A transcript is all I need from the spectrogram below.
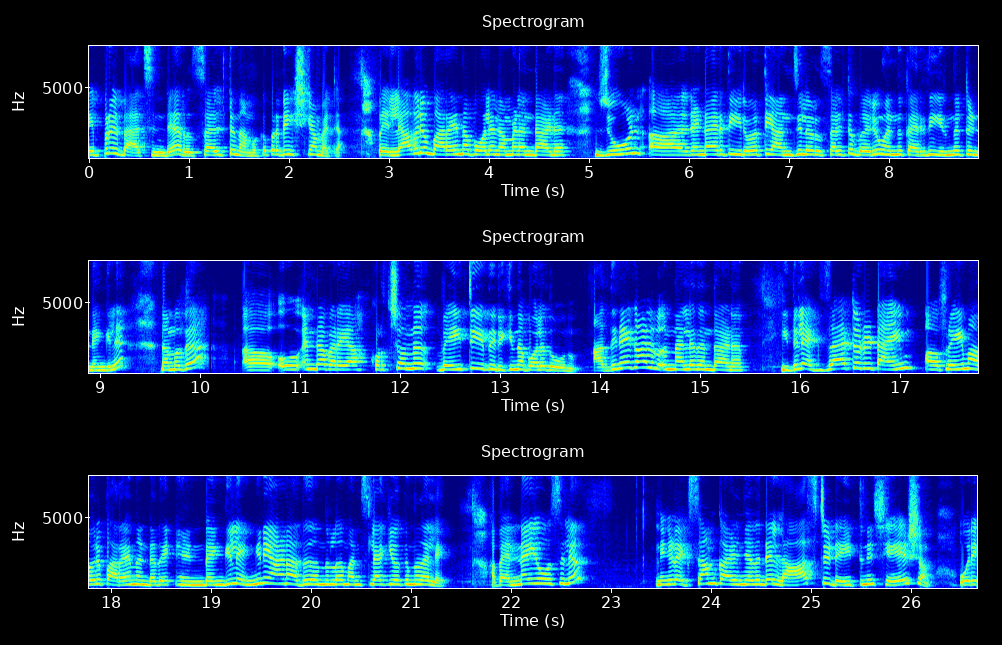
ഏപ്രിൽ ബാച്ചിന്റെ റിസൾട്ട് നമുക്ക് പ്രതീക്ഷിക്കാൻ പറ്റാം അപ്പം എല്ലാവരും പറയുന്ന പോലെ നമ്മൾ എന്താണ് ജൂൺ രണ്ടായിരത്തി ഇരുപത്തി അഞ്ചിൽ റിസൾട്ട് വരും എന്ന് കരുതി ഇരുന്നിട്ടുണ്ടെങ്കിൽ നമുക്ക് എന്താ പറയാ കുറച്ചൊന്ന് വെയിറ്റ് ചെയ്തിരിക്കുന്ന പോലെ തോന്നും. അതിനേക്കാൾ നല്ലത് എന്താണ്? ഇതിൽ എക്സാക്ട് ഒരു ടൈം ഫ്രെയിം അവർ പറയുന്നുണ്ടത് ഉണ്ടെങ്കിൽ എങ്ങനെയാണ് അത് എന്നുള്ളത് മനസ്സിലാക്കി വെക്കുന്നതല്ലേ? അപ്പൊ എൻ ഐ ഒസിൽ നിങ്ങളുടെ എക്സാം കഴിഞ്ഞതിന്റെ ലാസ്റ്റ് ഡേറ്റിന് ശേഷം ഒരു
